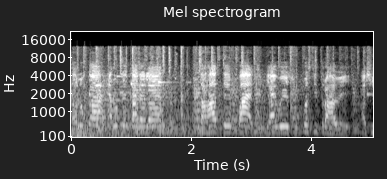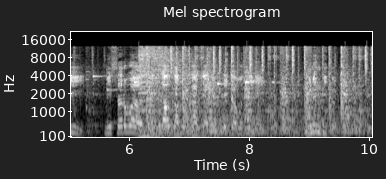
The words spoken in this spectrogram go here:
तालुका आरोग्य कार्यालयात दहा ते पाच यावेळेस उपस्थित राहावे अशी मी सर्व सेनगाव तालुक्याच्या जनतेच्या वतीने विनंती करतो.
